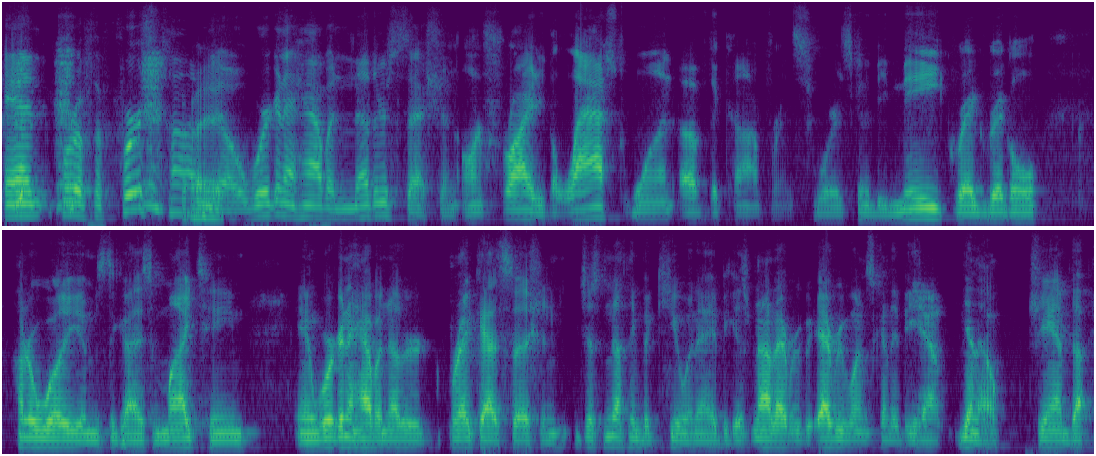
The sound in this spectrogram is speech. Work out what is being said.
And for the first time, right. though, we're going to have another session on Friday, the last one of the conference, where it's going to be me, Greg Riggle, Hunter Williams, the guys in my team, and we're going to have another breakout session, just nothing but Q and A, because not every everyone's going to be, yeah. you know, jammed up,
